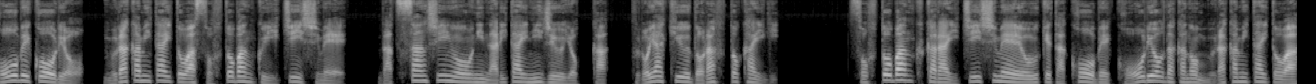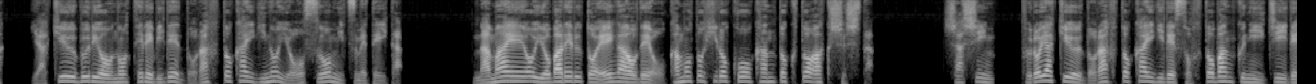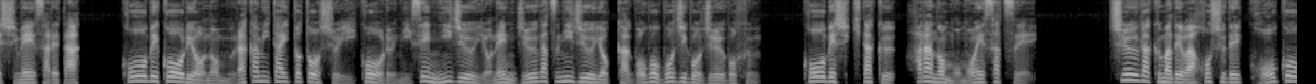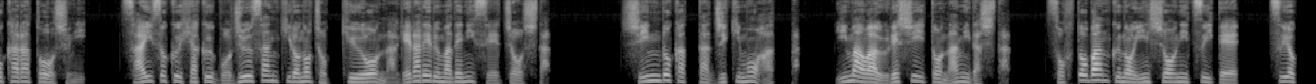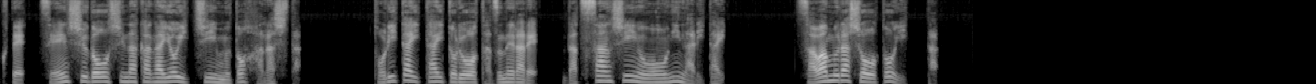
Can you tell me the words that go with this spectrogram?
神戸広陵、村上太斗はソフトバンク1位指名、奪三振王になりたい24日、プロ野球ドラフト会議。ソフトバンクから1位指名を受けた神戸広陵高の村上太斗は、野球部寮のテレビでドラフト会議の様子を見つめていた。名前を呼ばれると笑顔で岡本博子監督と握手した。写真、プロ野球ドラフト会議でソフトバンクに1位で指名された、神戸広陵の村上太斗投手イコール2024年10月24日午後5時55分、神戸市北区原野桃江撮影。中学までは保守で高校から投手に、最速153キロの直球を投げられるまでに成長した。しんどかった時期もあった。今は嬉しいと涙した。ソフトバンクの印象について、強くて選手同士仲が良いチームと話した。取りたいタイトルを尋ねられ、奪三振王になりたい。沢村賞と言った。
